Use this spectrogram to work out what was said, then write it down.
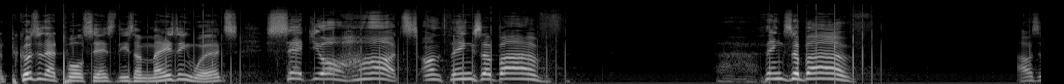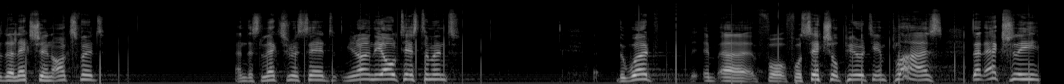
And because of that, Paul says these amazing words set your hearts on things above things above. I was at a lecture in Oxford, and this lecturer said, You know, in the Old Testament, the word uh, for, for sexual purity implies that actually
